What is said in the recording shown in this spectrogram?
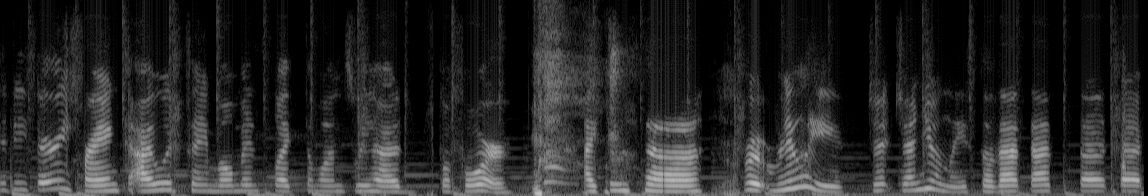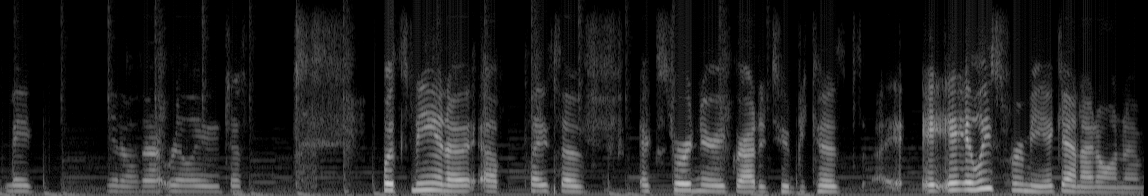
to be very frank, I would say moments like the ones we had before. I think, uh, Yeah. re- really, ge- genuinely. So that that that that makes you know that really just puts me in a, a place of extraordinary gratitude because I, I- at least for me again i don't want to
